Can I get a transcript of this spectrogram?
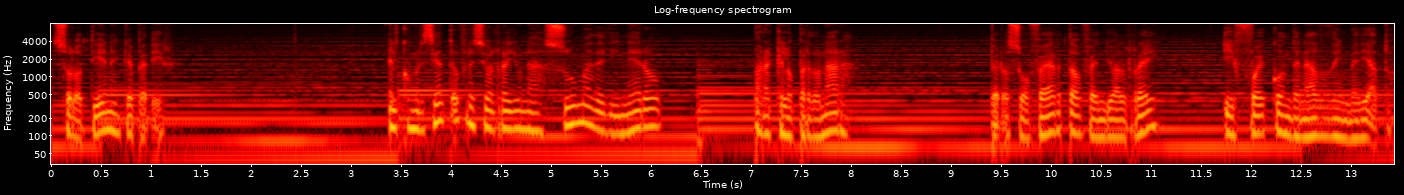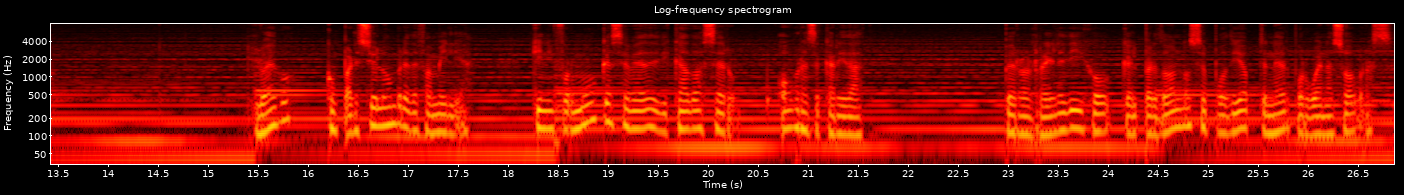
Solo tienen que pedir. El comerciante ofreció al rey una suma de dinero para que lo perdonara, pero su oferta ofendió al rey y fue condenado de inmediato. Luego compareció el hombre de familia, quien informó que se había dedicado a hacer obras de caridad pero el rey le dijo que el perdón no se podía obtener por buenas obras,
